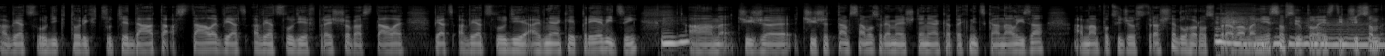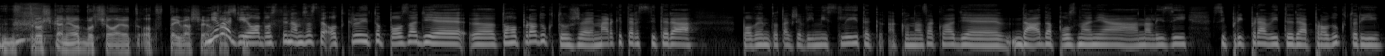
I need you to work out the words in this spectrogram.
a viac ľudí, ktorí chcú tie dáta a stále viac a viac ľudí je v Prešove a stále viac a viac ľudí je aj v nejakej prievidzi. Mm-hmm. Um, čiže, čiže tam samozrejme ešte nejaká technická analýza a mám pocit, že už strašne dlho rozprávam a nie som si úplne istý, či som troška neodbočil aj od, od tej vašej Nevadí, otázky. lebo ste nám zase odkryli to pozadie e, toho produktu, že marketer si teda poviem to tak, že vymyslí, tak ako na základe dáda, poznania a analýzy si pripraví teda produkt, ktorý,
